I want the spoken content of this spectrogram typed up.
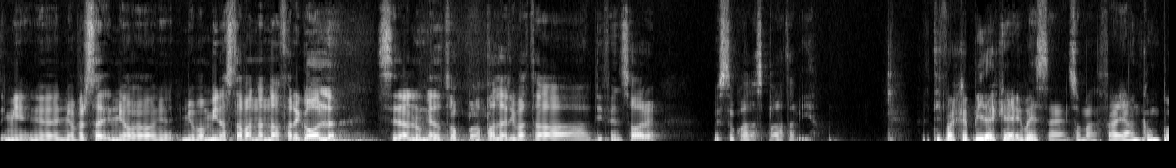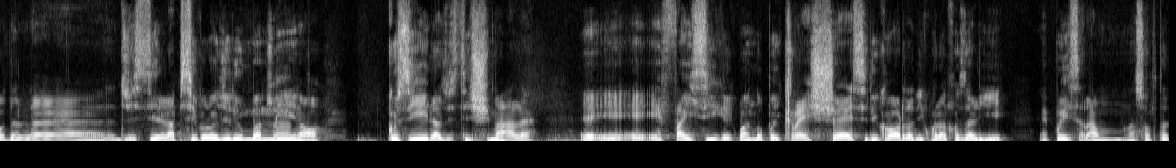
il, mio, il mio avversario- il mio- il mio bambino stava andando a fare gol, si era allungato troppo, la palla è arrivata al difensore, questo qua l'ha sparata via. ti fa capire che questo è, insomma, fai anche un po' del gestire la psicologia di un bambino, così la gestisci male e, e- e fai sì che quando poi cresce si ricorda di quella cosa lì e poi sarà una sorta,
